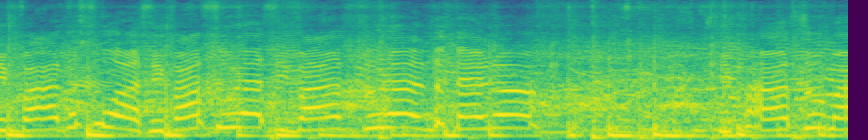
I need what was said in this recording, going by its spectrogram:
สีฟ้าต้องสู้อะสีฟ้าสู้ได้สีฟ้าสู้แล้วจะแตงเนาะสีฟ้าสู้ไหม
